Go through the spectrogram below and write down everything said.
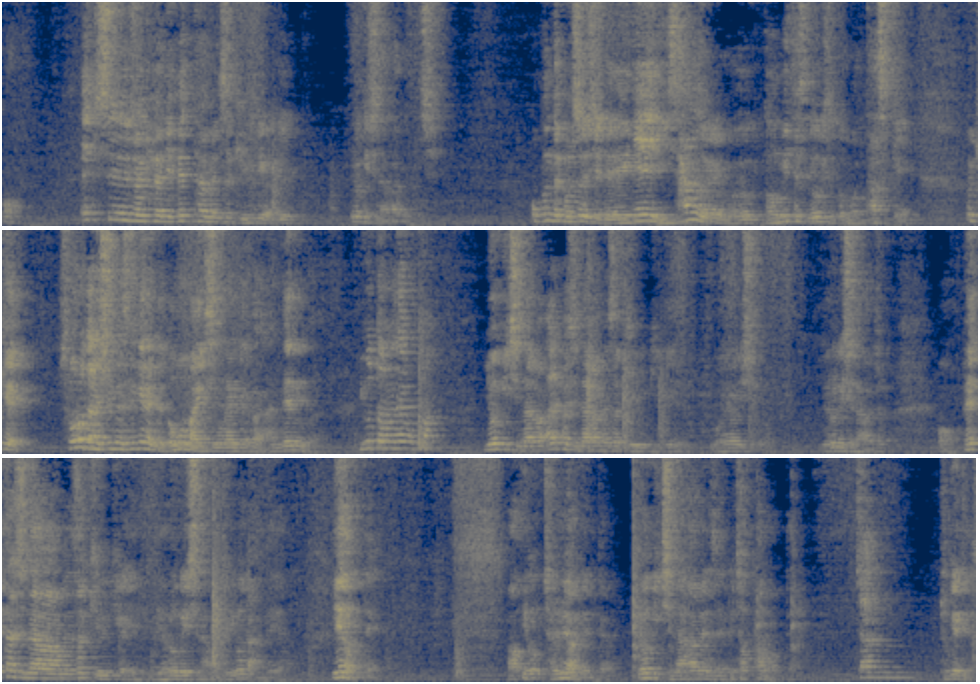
어. x 절편이 베타면서 기울기가 1 이렇게 지나가는 거지. 어 근데 벌써 이제 4개 이상을 뭐 여기 더 밑에서 여기서 또뭐 5개 그렇게 서로 다른 식은 3개인데 너무 많이 지나가니까 이건 안 되는 거야. 이것도 한번 해볼까? 여기 지나가 알파 지나가면서 기울기 1뭐 이런 식으로 여러 개 지나가죠. 어 베타 지나가면서 기울기가 1뭐 여러 개 지나가죠. 이건 안 돼요. 얘는 어때? 아 이거 절묘 안 된대요. 여기 지나가면서 이렇게 접하면 어때? 짠! 두 개 되지.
